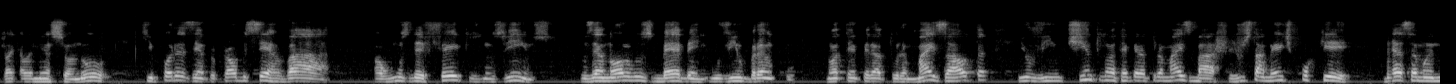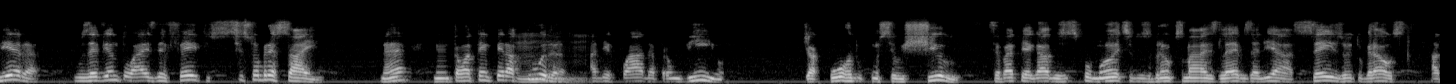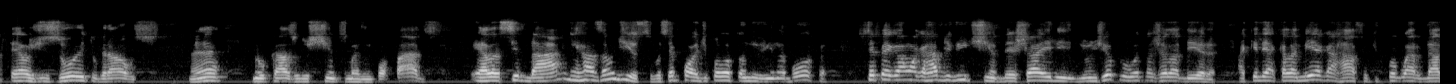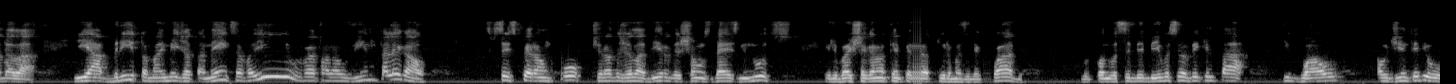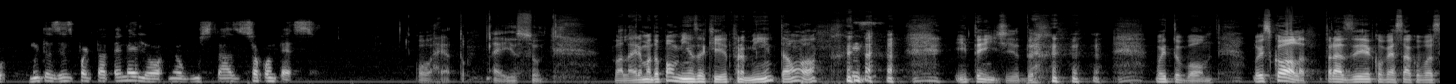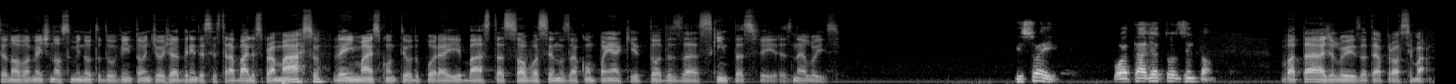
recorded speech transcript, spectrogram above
já que ela mencionou, que, por exemplo, para observar alguns defeitos nos vinhos, os enólogos bebem o vinho branco numa temperatura mais alta e o vinho tinto numa temperatura mais baixa, justamente porque, dessa maneira, os eventuais defeitos se sobressaem. Né? Então, a temperatura hum. adequada para um vinho, de acordo com o seu estilo, você vai pegar dos espumantes, dos brancos mais leves ali a 6, 8 graus, até os 18 graus, né? no caso dos tintos mais encorpados, ela se dá em razão disso. Você pode, colocando vinho na boca, se você pegar uma garrafa de vinho tinto, deixar ele de um dia para o outro na geladeira, aquele, aquela meia garrafa que ficou guardada lá, e abrir, tomar imediatamente, você vai falar, vai falar, o vinho não está legal. Se você esperar um pouco, tirar da geladeira, deixar uns 10 minutos, ele vai chegar numa temperatura mais adequada, quando você beber, você vai ver que ele está igual ao dia anterior. Muitas vezes pode estar até melhor, em alguns casos isso acontece. Correto, é isso. Valéria mandou palminhas aqui para mim, então, ó. Entendido. Muito bom. Luiz Cola, prazer conversar com você novamente. Nosso Minuto do Vintão de hoje abrindo esses trabalhos para março. Vem mais conteúdo por aí, basta só você nos acompanhar aqui todas as quintas-feiras, né, Luiz? Isso aí. Boa tarde a todos, então. Boa tarde, Luiz. Até a próxima.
